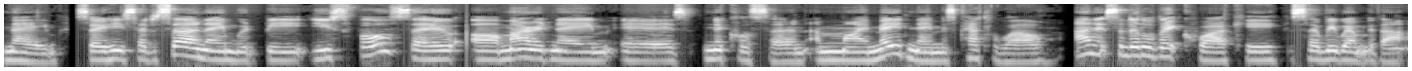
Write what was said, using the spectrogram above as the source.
name. So he said a surname would be useful. So our married name is Nicholson, and my maiden name is Kettlewell. And it's a little bit quirky. So we went with that.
